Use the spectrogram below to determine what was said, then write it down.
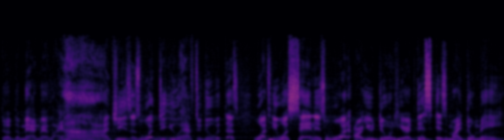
the, the madman like, ah, Jesus, what do you have to do with us? What he was saying is, what are you doing here? This is my domain.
